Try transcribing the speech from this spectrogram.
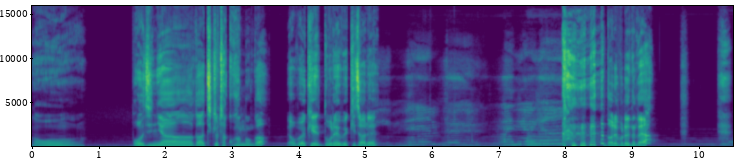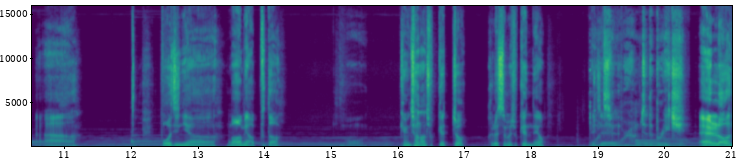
어 버지니아가 직접 작곡한 건가? 야 왜 이렇게 노래 왜 이렇게 잘해? 노래 부르는 거야? 아 버지니아 마음이 아프다 뭐 괜찮아졌겠죠? 그랬으면 좋겠네요 이제. 앨런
